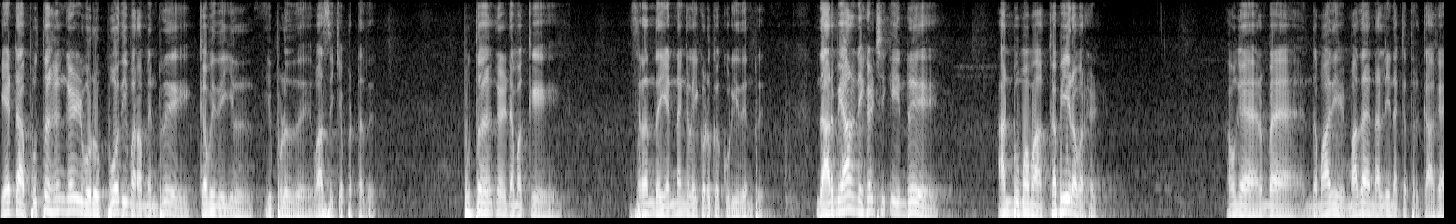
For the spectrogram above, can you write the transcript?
ஏட்டா புத்தகங்கள் ஒரு போதி மரம் என்று கவிதையில் இப்பொழுது வாசிக்கப்பட்டது. புத்தகங்கள் நமக்கு சிறந்த எண்ணங்களை கொடுக்கக்கூடியது என்று இந்த அருமையான நிகழ்ச்சிக்கு இன்று அன்பு மாமா கபீர் அவர்கள். அவங்க ரொம்ப இந்த மாதிரி மத நல்லிணக்கத்திற்காக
